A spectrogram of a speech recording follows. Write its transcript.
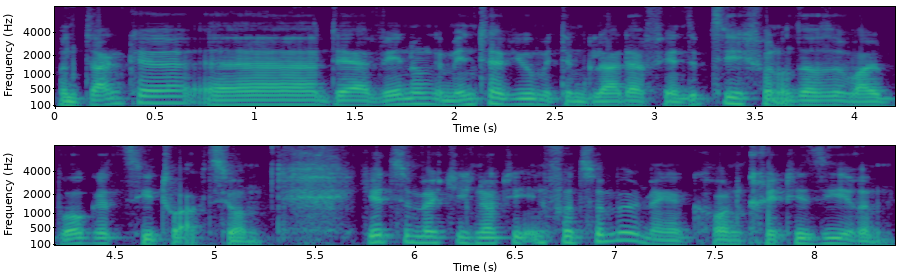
Und danke äh, der Erwähnung im Interview mit dem Gleiter 74 von unserer Walburge Zito-Aktion. Hierzu möchte ich noch die Info zur Müllmenge konkretisieren.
